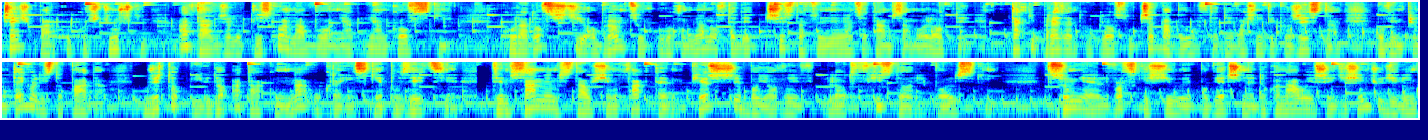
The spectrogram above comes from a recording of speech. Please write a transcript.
część Parku Kościuszki, a także lotnisko na Błoniach Jankowskich. Ku radości obrońców uruchomiono wtedy trzy stacjonujące tam samoloty. Taki prezent od losu trzeba było wtedy właśnie wykorzystać, bowiem 5 listopada użyto ich do ataku na ukraińskie pozycje. Tym samym stał się faktem pierwszy bojowy lot w historii Polski. W sumie lwowskie siły powietrzne dokonały 69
